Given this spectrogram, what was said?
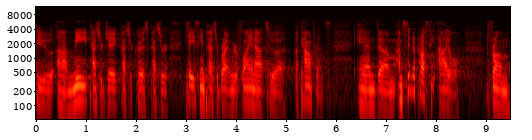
to um, me, Pastor Jake, Pastor Chris, Pastor Casey, and Pastor Brighton. We were flying out to a, a conference. And um, I'm sitting across the aisle from,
